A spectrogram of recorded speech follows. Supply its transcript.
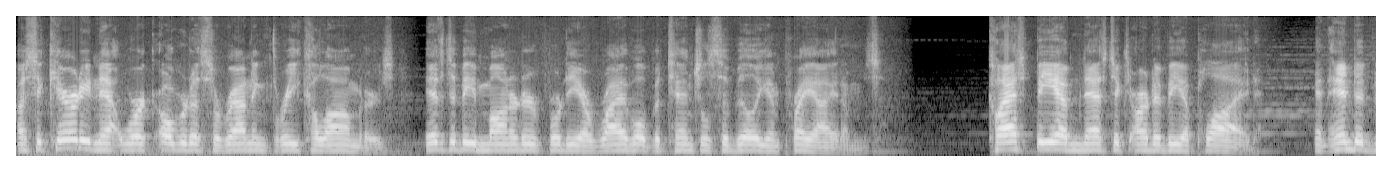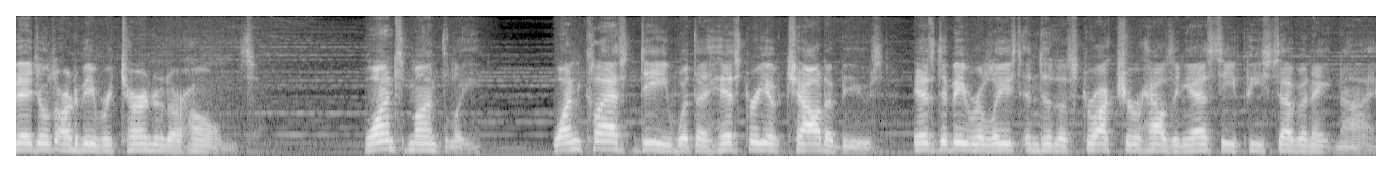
a security network over the surrounding 3 km is to be monitored for the arrival of potential civilian prey items. Class B amnestics are to be applied, and individuals are to be returned to their homes. Once monthly, one Class D with a history of child abuse is to be released into the structure housing SCP-789.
